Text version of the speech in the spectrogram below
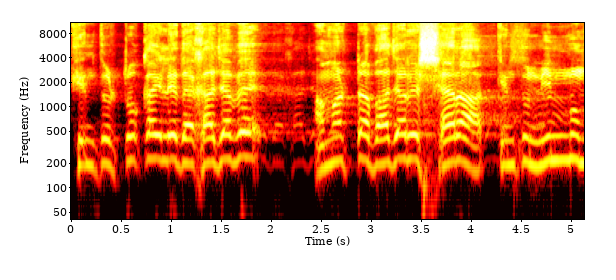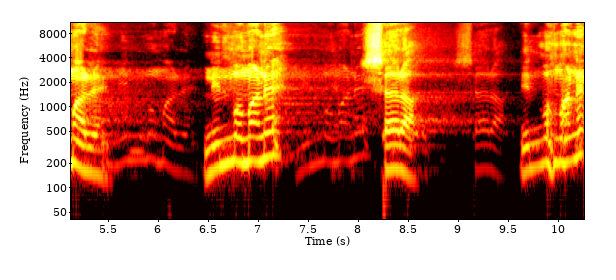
কিন্তু টোকাইলে দেখা যাবে আমারটা বাজারের সেরা, কিন্তু নিম্ন মানে। নিম্ন মানে সেরা। নিম্ন মানে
